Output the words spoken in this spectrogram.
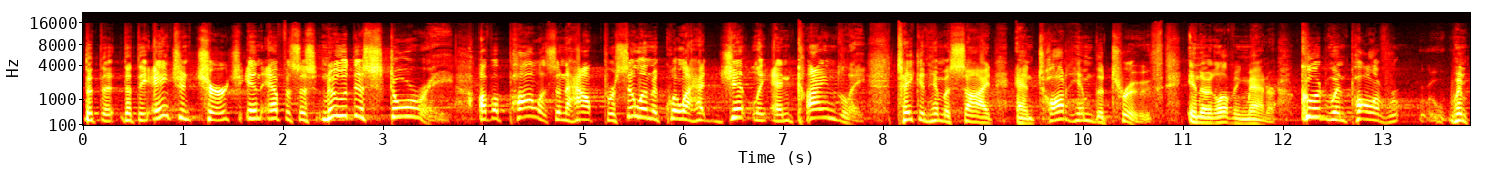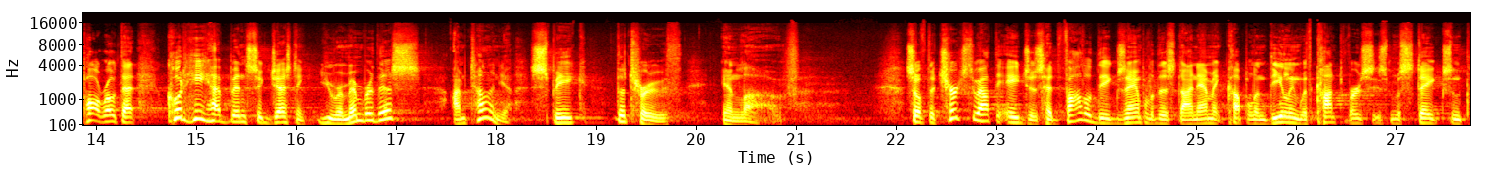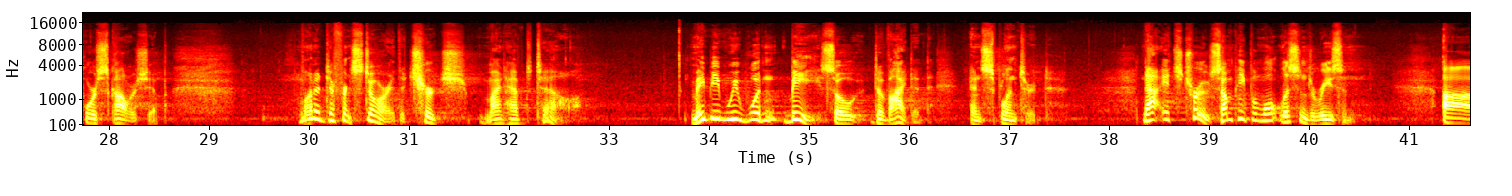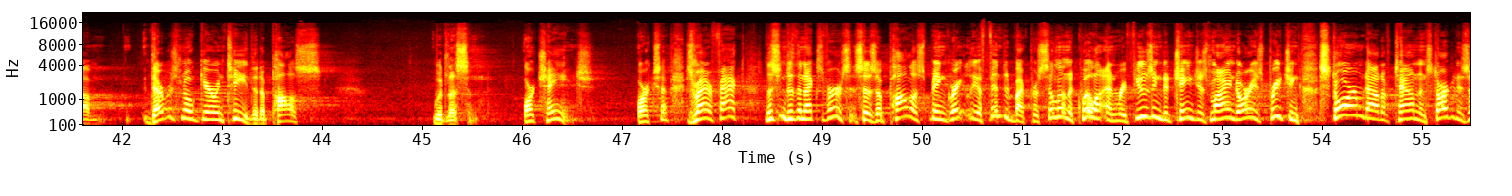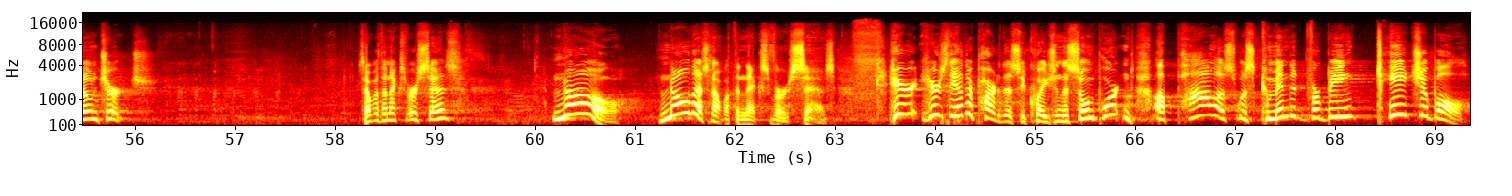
that the, that the ancient church in Ephesus knew this story of Apollos and how Priscilla and Aquila had gently and kindly taken him aside and taught him the truth in a loving manner. Could, when Paul, when Paul wrote that, could he have been suggesting, you remember this? I'm telling you, speak the truth in love. So, if the church throughout the ages had followed the example of this dynamic couple in dealing with controversies, mistakes, and poor scholarship, what a different story the church might have to tell. Maybe we wouldn't be so divided and splintered. Now, it's true, some people won't listen to reason. Uh, there was no guarantee that Apollos would listen or change or accept. As a matter of fact, listen to the next verse. It says, Apollos, being greatly offended by Priscilla and Aquila and refusing to change his mind or his preaching, stormed out of town and started his own church. Is that what the next verse says? No, no, that's not what the next verse says. Here, here's the other part of this equation that's so important Apollos was commended for being teachable.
